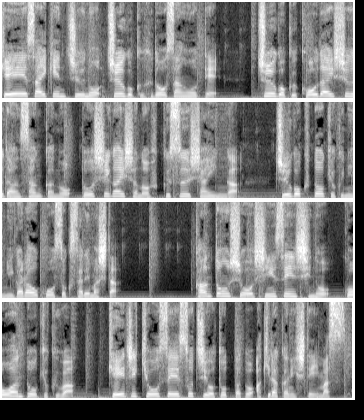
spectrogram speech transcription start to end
経営再建中の中国不動産大手、中国恒大集団傘下の投資会社の複数社員が中国当局に身柄を拘束されました。広東省深セン市の公安当局は刑事強制措置を取ったと明らかにしています。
